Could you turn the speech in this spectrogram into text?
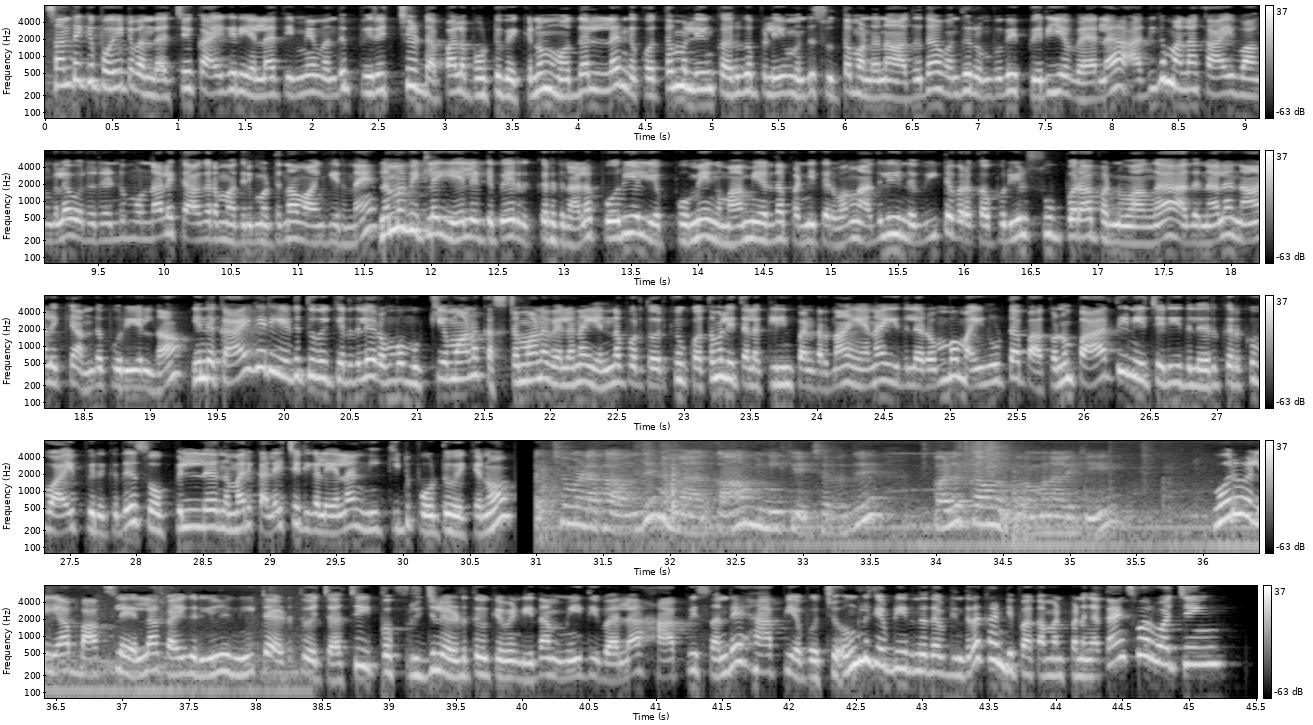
சந்தைக்கு போயிட்டு வந்தாச்சு. காய்கறி எல்லாத்தையுமே வந்து பிரித்து டப்பால போட்டு வைக்கணும். முதல்ல இந்த கொத்தமல்லியும் கருகப்பிலையும் வந்து சுத்தம் பண்ணணும். அதுதான் வந்து ரொம்பவே பெரிய வேலை. அதிகமாலாம் காய் வாங்கல. ஒரு ரெண்டு மூணு நாளைக்கு ஆகிற மாதிரி மட்டும்தான் வாங்கியிருந்தேன். நம்ம வீட்டில் ஏழு எட்டு பேர் இருக்கிறதுனால பொரியல் எப்போவுமே எங்கள் மாமியார் தான் பண்ணி தருவாங்க. அதுலேயும் இந்த வீட்டை வரக்க பொரியல் சூப்பராக பண்ணுவாங்க. அதனால நாளைக்கு அந்த பொரியல் தான். இந்த காய்கறி எடுத்து வைக்கிறதுலே ரொம்ப முக்கியமான கஷ்டமான வேலைனா என்னை பொறுத்த வரைக்கும் கொத்தமல்லி தலை க்ளீன் பண்ணுறது தான். ஏன்னா இதில் ரொம்ப மைனூட்டாக பார்க்கணும். பார்த்தினிய செடி இதில் இருக்கிறதுக்கு வாய்ப்பு இருக்குது. ஸோ பில்லு இந்த மாதிரி களை எல்லாம் எல்லாம் நீக்கிட்டு போட்டு வைக்கணும். பச்சை மிளகாய் வந்து நம்ம காம்பு நீக்கி வச்சிடுறது. பழுக்காமல் இருக்கும் ரொம்ப நாளைக்கு. ஒரு வழியா பாக்ஸ்ல எல்லா காய்கறிகளையும் நீட்டா எடுத்து வச்சாச்சு. இப்போ ஃப்ரிட்ஜில் எடுத்து வைக்க வேண்டியதான் மீதி வேலை. ஹாப்பி சண்டே ஹாப்பியா போச்சு. உங்களுக்கு எப்படி இருந்தது அப்படின்றத கண்டிப்பா கமெண்ட் பண்ணுங்க. தேங்க்ஸ் ஃபார் வாட்சிங்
